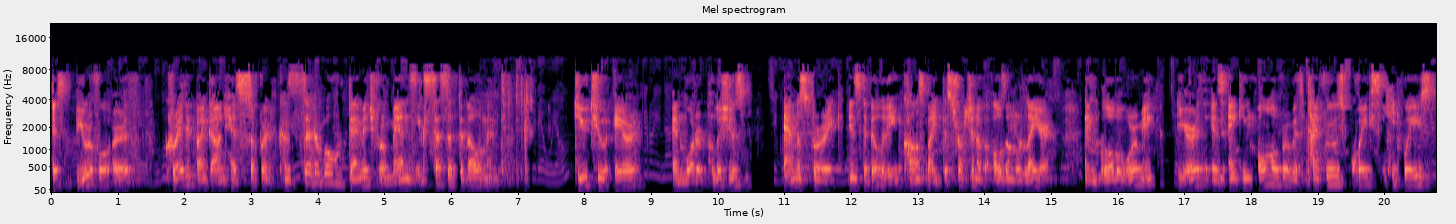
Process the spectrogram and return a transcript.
this beautiful earth created by God has suffered considerable damage from man's excessive development. Due to air and water pollutions, atmospheric instability caused by destruction of ozone layer, and global warming, the earth is aching all over with typhoons, quakes, heat waves,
